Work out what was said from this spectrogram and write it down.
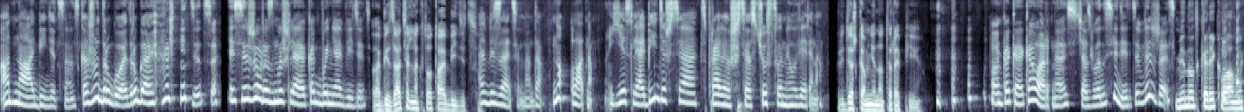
одна обидится, скажу другое, другая обидится. И сижу, размышляю, как бы не обидеть. Обязательно кто-то обидится. Обязательно, да. Ну, ладно. Если обидишься, справишься с чувствами уверенно. Придешь ко мне на терапию. О, какая коварная. Сейчас буду сидеть и бежать. Минутка рекламы.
